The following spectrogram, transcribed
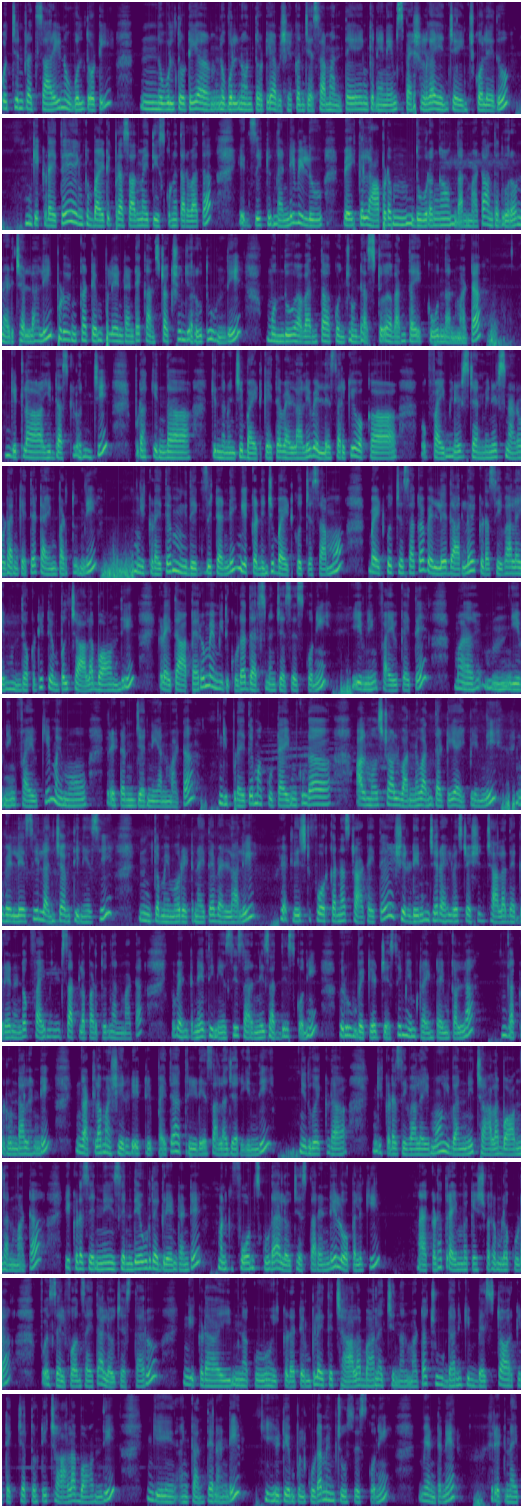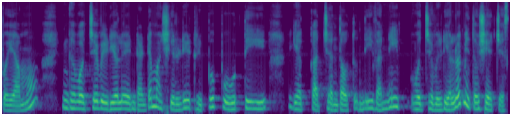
వచ్చిన ప్రతిసారి నువ్వులతోటి నువ్వులతోటి నువ్వుల నూనెతోటి అభిషేకం చేశాము. అంతే ఇంక నేనేం స్పెషల్గా ఏం చేయించుకోలేదు. ఇంక ఇక్కడైతే ఇంక బయటికి ప్రసాదం అయి తీసుకున్న తర్వాత ఎగ్జిట్ ఉందండి. వీళ్ళు వెహికల్ ఆపడం దూరంగా ఉందన్నమాట. అంత దూరం నడిచి వెళ్ళాలి ఇప్పుడు ఇంకా టెంపుల్ ఏంటంటే కన్స్ట్రక్షన్ జరుగుతూ ఉంది. ముందు అవంతా కొంచెం డస్ట్ అవంతా ఎక్కువ ఉందన్నమాట. ఇట్లా ఈ డస్ట్లో నుంచి ఇప్పుడు ఆ కింద కింద నుంచి బయటకు అయితే వెళ్ళాలి. వెళ్ళేసరికి ఒక ఒక ఫైవ్ మినిట్స్ టెన్ మినిట్స్ నడవడానికి అయితే టైం పడుతుంది. ఇక్కడైతే ఇది ఎగ్జిట్ అండి. ఇక్కడ నుంచి బయటకు వచ్చేసాము. బయటకు వచ్చేసాక వెళ్ళే దారిలో ఇక్కడ శివాలయం ఉంది. ఒకటి టెంపుల్ చాలా బాగుంది. ఇక్కడైతే ఆపారు. మేము ఇది కూడా దర్శనం చేసేసుకొని ఈవినింగ్ ఫైవ్కి అయితే మా ఈవినింగ్ ఫైవ్కి మేము రిటర్న్ జర్నీ అనమాట ఇప్పుడైతే మాకు టైం కూడా almost all one one thirty అయిపోయింది. వెళ్ళేసి లంచ్ అవి తినేసి ఇంకా మేము రిటర్న్ అయితే వెళ్ళాలి. అట్లీస్ట్ ఫోర్ కన్నా స్టార్ట్ అయితే షిరిడి నుంచి రైల్వే స్టేషన్ చాలా దగ్గరేనండి. ఒక ఫైవ్ మినిట్స్ అట్లా పడుతుంది అనమాట వెంటనే తినేసి అన్నీ సర్దేసుకొని రూమ్ వెకేట్ చేసి మేము ట్రైన్ టైం కల్లా ఇంక అక్కడ ఉండాలండి. ఇంక అట్లా మా షిరిడి ట్రిప్ అయితే ఆ త్రీ డేస్ అలా జరిగింది. ఇదిగో ఇక్కడ ఇక్కడ శివాలయము ఇవన్నీ చాలా బాగుందన్నమాట. ఇక్కడ శని శనిదేవుడి దగ్గర ఏంటంటే మనకి ఫోన్స్ కూడా అలౌ చేస్తారండి లోపలికి. అక్కడ త్రయంబకేశ్వరంలో కూడా సెల్ ఫోన్స్ అయితే అలౌ చేస్తారు. ఇంక ఇక్కడ నాకు ఇక్కడ టెంపుల్ అయితే చాలా బాగా నచ్చిందనమాట చూడ్డానికి బెస్ట్ ఆర్కిటెక్చర్ తోటి చాలా బాగుంది. ఇంక ఇంక అంతేనండి. ఈ టెంపుల్ కూడా మేము చూసేసుకొని వెంటనే రిటర్న్ అయిపోయాము. ఇంకా వచ్చే వీడియోలో ఏంటంటే మా షిరిడి ట్రిప్ పూర్తి ఖర్చు ఎంత అవుతుంది? ఇవన్నీ వచ్చే వీడియోలో మీతో షేర్ చేస్తాను.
